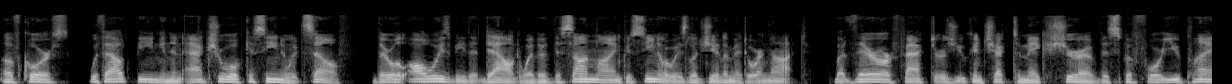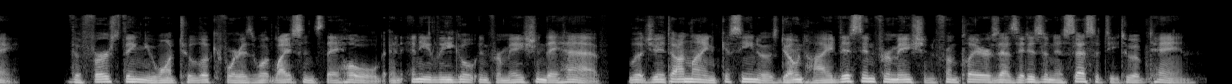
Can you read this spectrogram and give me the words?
Of course, without being in an actual casino itself, there will always be the doubt whether this online casino is legitimate or not. But there are factors you can check to make sure of this before you play. The first thing you want to look for is what license they hold and any legal information they have. Legit online casinos don't hide this information from players as it is a necessity to obtain.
